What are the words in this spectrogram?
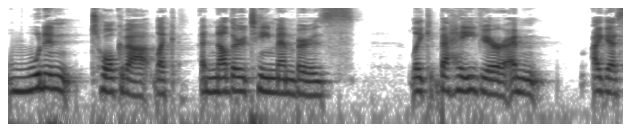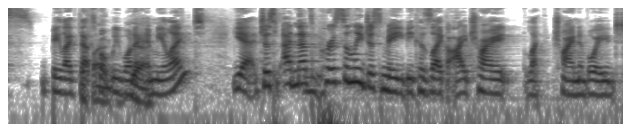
wouldn't talk about like another team member's like behavior and I guess be like that's what we want to emulate. Yeah, just and that's personally just me because like I try like try and avoid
